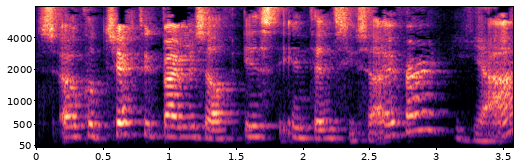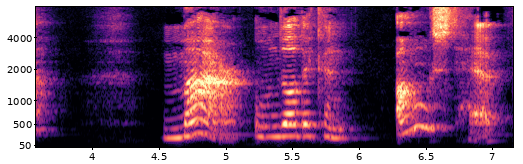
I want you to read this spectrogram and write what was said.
Dus ook al checkte ik bij mezelf, is de intentie zuiver? Ja. Maar omdat ik een angst heb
